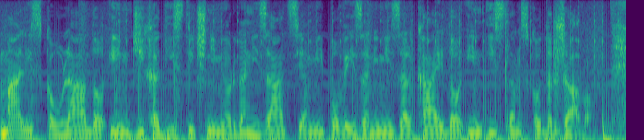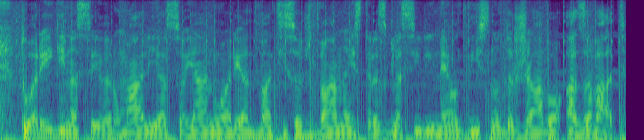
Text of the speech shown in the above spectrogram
malijsko vlado in džihadističnimi organizacijami povezanimi z Al-Kaido in islamsko državo državo. Tuaregi na severu Malija so januarja 2012 razglasili neodvisno državo Azavad.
